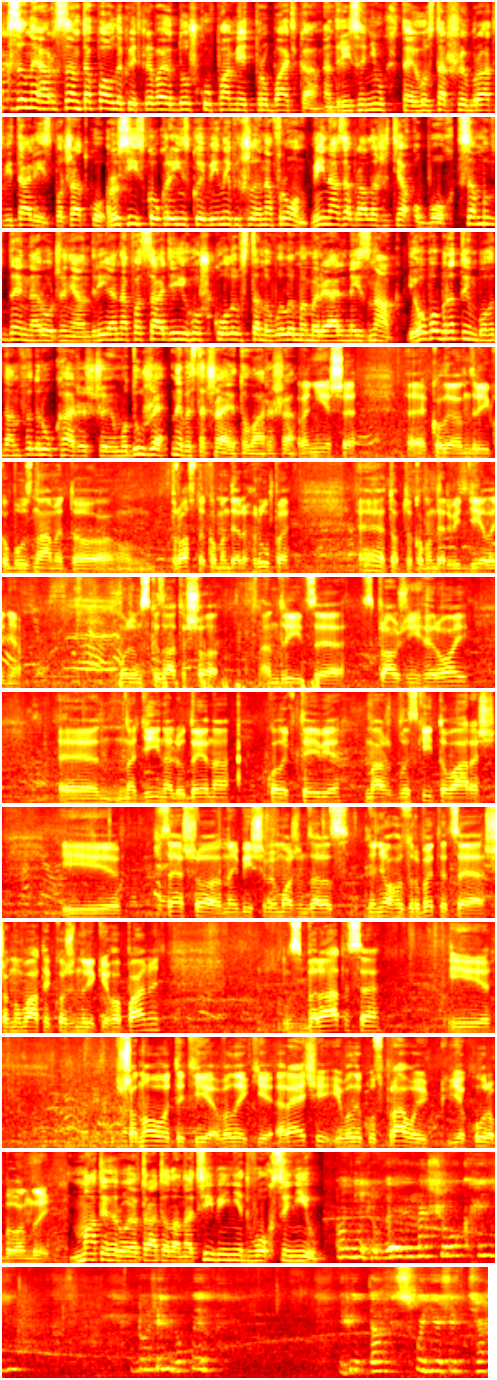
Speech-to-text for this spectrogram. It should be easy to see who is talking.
Speaker 1: Так сини Арсен та Павлик відкривають дошку в пам'ять про батька. Андрій Синюк та його старший брат Віталій з початку російсько-української війни пішли на фронт. Війна забрала життя обох. Саме в день народження Андрія на фасаді його школи встановили меморіальний знак. Його побратим Богдан Федорук каже, що йому дуже не вистачає товариша.
Speaker 2: Раніше, е, коли Андрійко був з нами, то просто командир групи, е, тобто командир відділення. Можемо сказати, що Андрій це справжній герой, надійна людина в колективі, наш близький товариш. І все, що найбільше ми можемо зараз для нього зробити, це шанувати кожен рік його пам'ять, збиратися і вшановувати ті великі речі і велику справу, яку робив Андрій.
Speaker 1: Мати героя втратила на цій війні двох синів.
Speaker 3: Вони любили нашу Україну, дуже любили і віддали своє життя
